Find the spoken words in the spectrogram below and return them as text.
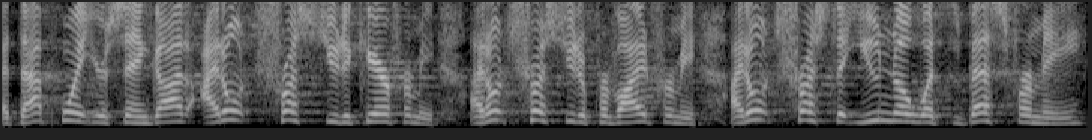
At that point, you're saying, God, I don't trust you to care for me. I don't trust you to provide for me. I don't trust that you know what's best for me.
